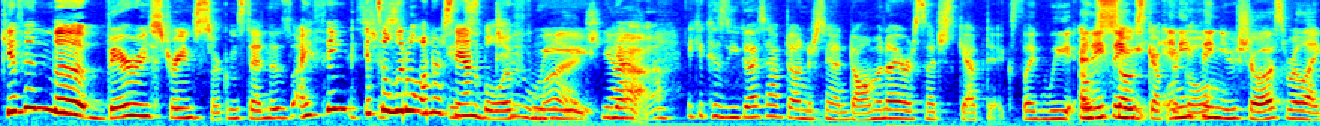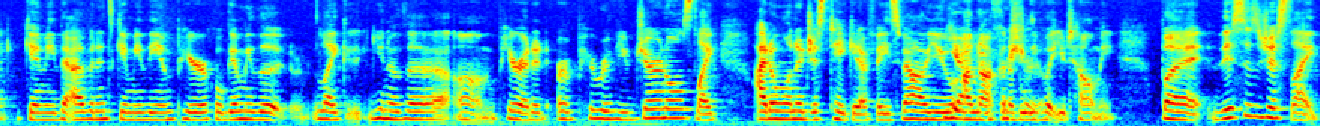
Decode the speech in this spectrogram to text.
given the very strange circumstances, I think it's, It's a little understandable if we, much, yeah. yeah. because you guys have to understand dom and i are such skeptics like we Oh, so anything skeptical. anything you show us we're like give me the evidence give me the empirical give me the like you know the um peer edited or peer reviewed journals like i don't want to just take it at face value Yeah, i'm no, not going to believe sure. what you tell me but this is just like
